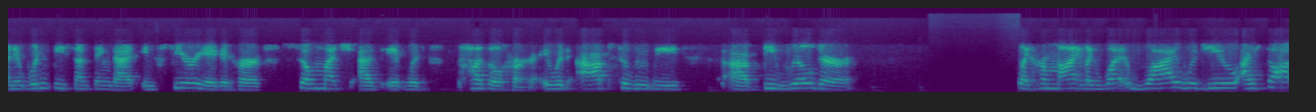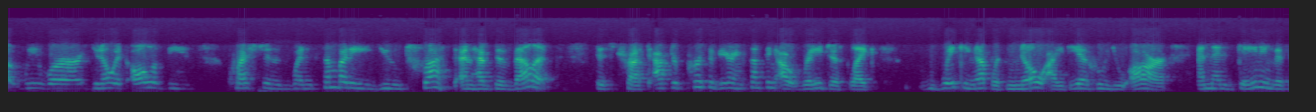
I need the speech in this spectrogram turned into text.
and it wouldn't be something that infuriated her so much as it would puzzle her. It would absolutely uh, bewilder like her mind like what why would you i thought we were you know it's all of these questions when somebody you trust and have developed this trust after persevering something outrageous like waking up with no idea who you are and then gaining this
